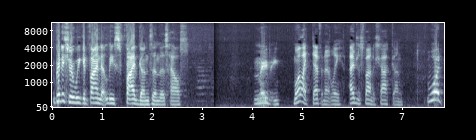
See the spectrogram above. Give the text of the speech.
I'm pretty sure we could find at least five guns in this house. Maybe. More like definitely. I just found a shotgun. What?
